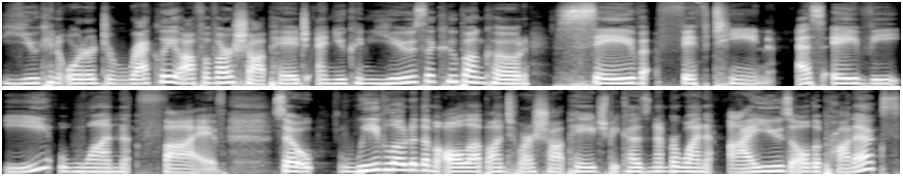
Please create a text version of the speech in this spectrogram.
you can order directly off of our shop page and you can use the coupon code SAVE15. S A V E 1 5. So we've loaded them all up onto our shop page because number one, I use all the products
